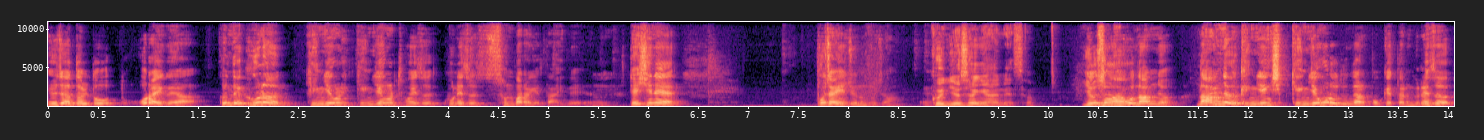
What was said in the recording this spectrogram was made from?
여, 자들도 오라 이거야. 근데 그거는 경쟁을 경쟁을 통해서 군에서 선발하겠다 이거예요. 음. 대신에 보장해 주는 거죠. 예. 그건 여성에 한해서. 여성하고 남녀, 남녀 경쟁 경쟁으로 나를 뽑겠다는 거. 그래서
